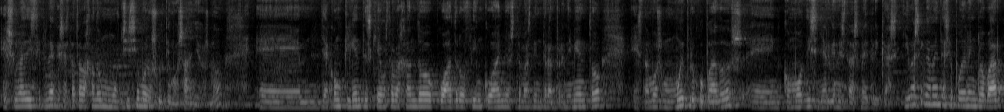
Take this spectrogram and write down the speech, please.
es una disciplina que se está trabajando muchísimo en los últimos años. ¿no? Con clientes que llevamos trabajando cuatro o cinco años temas de intraemprendimiento, estamos muy preocupados en cómo diseñar bien estas métricas. Y básicamente se pueden englobar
